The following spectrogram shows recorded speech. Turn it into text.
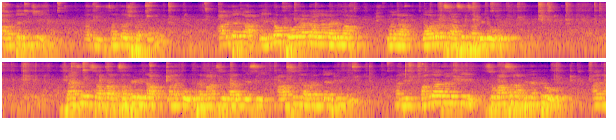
అవతరించి అది సంతోషపడతాము. ఆ విధంగా ఎన్నో పోరాటాల నడుమ మన గౌరవ శాసనసభ్యులు శాసనసభ సభ్యుడిగా మనకు ప్రమాణ స్వీకారం చేసి ఆశీర్వడం జరిగింది. మరి బంగారానికి సువాసన అభినట్టు ఆయన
